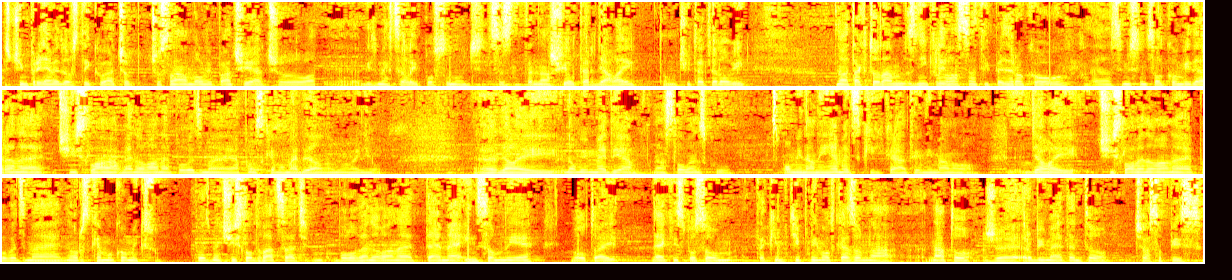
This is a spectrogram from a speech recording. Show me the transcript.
s čím prídeme do styku a čo, čo sa nám veľmi páči a čo by sme chceli posunúť cez ten náš filter ďalej tomu čitateľovi. No a takto nám vznikli vlastne tých 5 rokov, e, si myslím, celkom vydarané čísla venované povedzme japonskému mediálnemu umeniu. E, ďalej novým médiám na Slovensku, spomínaný nemecký kreatívny manuál. Ďalej čísla venované povedzme norskému komiksu povedzme číslo 20 bolo venované téme insomnie. Bolo to aj nejakým spôsobom takým tipným odkazom na, na to, že robíme tento časopis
